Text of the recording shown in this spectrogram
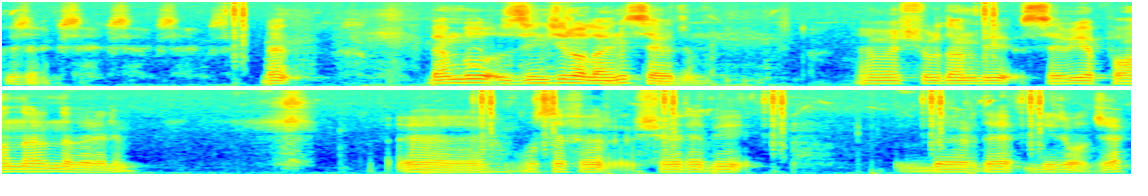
Güzel, güzel, güzel, güzel, güzel. Ben ben bu zincir olayını sevdim. Hemen şuradan bir seviye puanlarını da verelim. Ee, bu sefer şöyle bir dörde bir olacak.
